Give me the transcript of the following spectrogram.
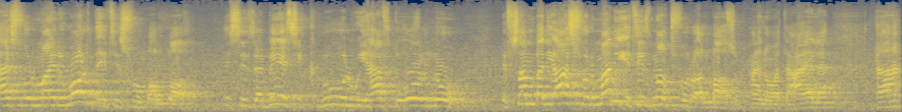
As for my reward, it is from Allah. This is a basic rule we have to all know. If somebody asks for money, it is not for Allah subhanahu wa ta'ala. Huh?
